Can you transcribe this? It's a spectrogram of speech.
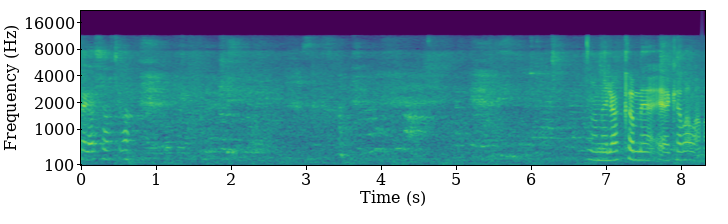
pegar o short lá. A melhor câmera é aquela lá.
